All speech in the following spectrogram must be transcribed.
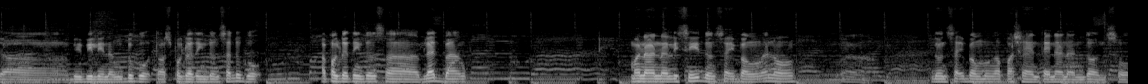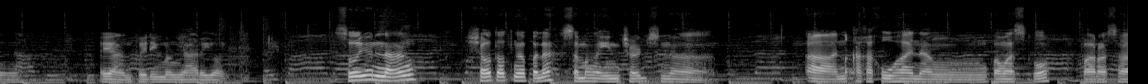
ah, bibili ng dugo tapos pagdating doon sa dugo ah, pagdating doon sa blood bank mananalisi doon sa ibang ano doon sa ibang mga pasyente na nandun. So ayan pwedeng mangyari yon so yun lang. Shoutout nga pala sa mga in charge na ah, nakakakuha ng pamasko para sa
